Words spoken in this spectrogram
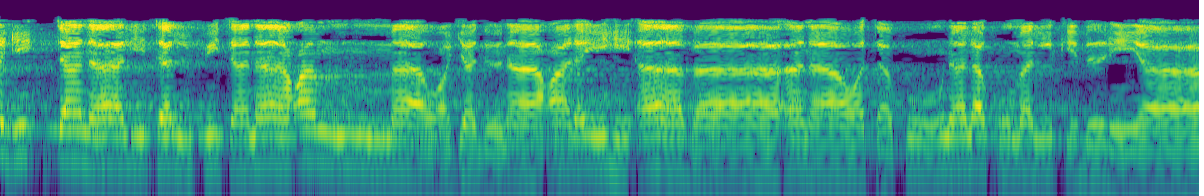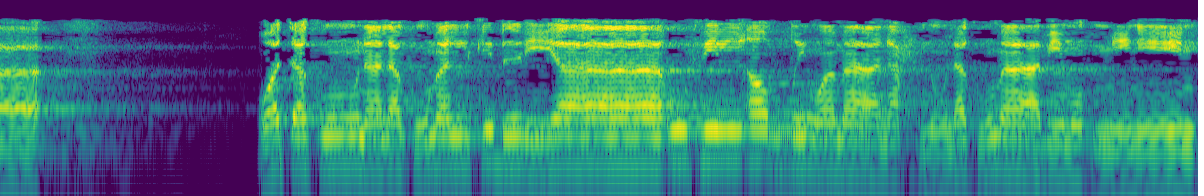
أجئتنا لتلفتنا عما وجدنا عليه آباءنا وتكون لكما الكبرياء وتكون لكما الكبرياء في الأرض وما نحن لكما بمؤمنين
